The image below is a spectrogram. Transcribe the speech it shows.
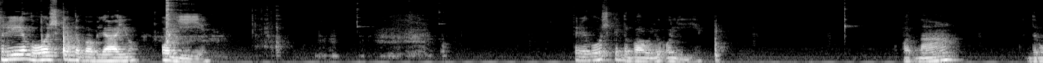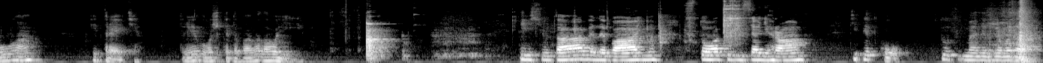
Три ложки додаю олії. Три ложки добавлю олії. Одна, друга і третя. Три ложки додавала олії. І сюди виливаю 150 грам кипятку. Тут в мене вже вода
